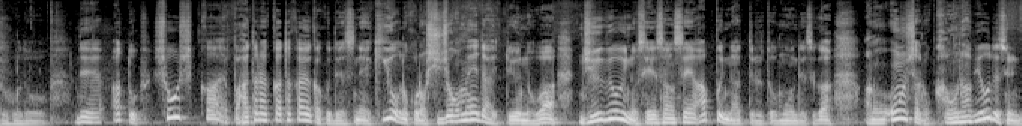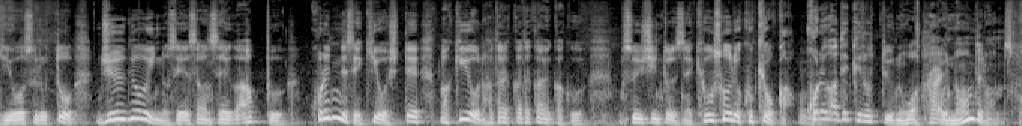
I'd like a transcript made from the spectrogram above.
るほど。であと少子化やっぱ働き方改革ですね。企業のこの市場命題というのは従業員の生産性アップになってると思うんですがあの御社の顔ナビをですね利用すると従業員の生産性がアップこれにですね寄与して、まあ、企業の働き方改革推進とですね競争力強化、これができるっていうのは、これなんでなんですか？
